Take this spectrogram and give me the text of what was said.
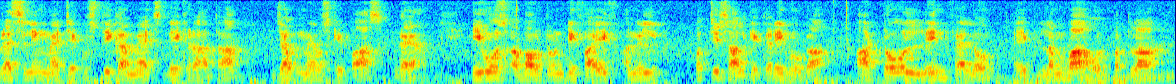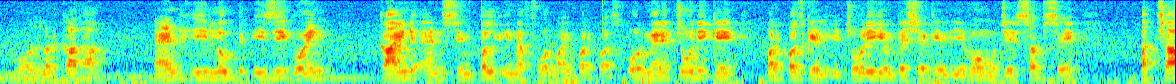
रेसलिंग मैच, एक कुश्ती का मैच देख रहा था जब मैं उसके पास गया। He was about twenty five Anil पच्चीस साल के करीब होगा। आ टोल लिन फेलो एक लंबा और पतला वो लड़का था। And he looked easy going kind and simple enough for my purpose और मेरे चोरी के पर्पज़ के लिए चोरी के उद्देश्य के लिए वो मुझे सबसे अच्छा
